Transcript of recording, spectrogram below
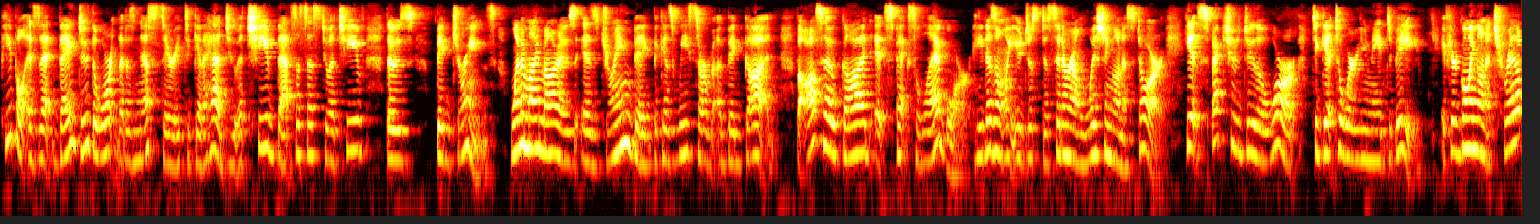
people is that they do the work that is necessary to get ahead, to achieve that success, to achieve those big dreams. One of my mottos is dream big because we serve a big God. But also, God expects legwork. He doesn't want you just to sit around wishing on a star. He expects you to do the work to get to where you need to be. If you're going on a trip,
